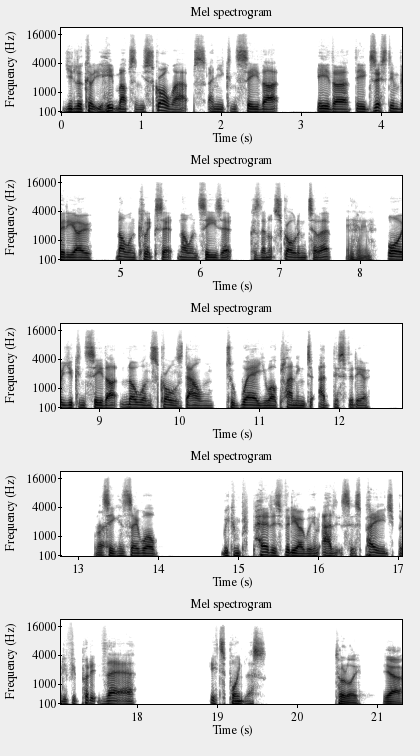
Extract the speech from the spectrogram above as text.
You look at your heat maps and your scroll maps, and you can see that either the existing video, no one clicks it, no one sees it, because they're not scrolling to it. Mm-hmm. Or you can see that no one scrolls down to where you are planning to add this video. Right. So you can say, well, we can prepare this video, we can add it to this page, but if you put it there, it's pointless. Totally. Yeah.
